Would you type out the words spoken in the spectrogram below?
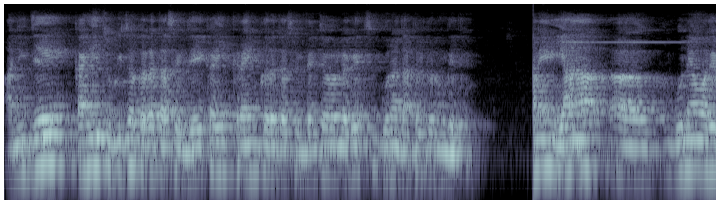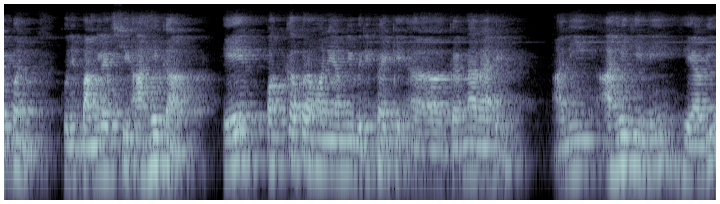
आणि जे काही चुकीचं करत असेल जे काही क्राईम करत असेल त्यांच्यावर लगेच गुन्हा दाखल करून घेते. आणि या गुन्ह्यामध्ये पण कोणी बांगलादेशी आहे का हे पक्काप्रमाणे आम्ही व्हेरीफाय करणार आहे. आणि आहे की नाही हे आम्ही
